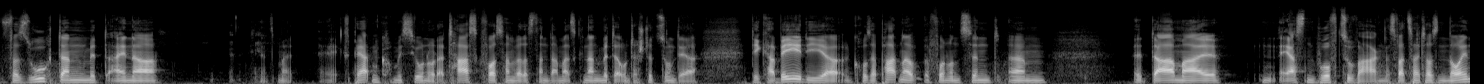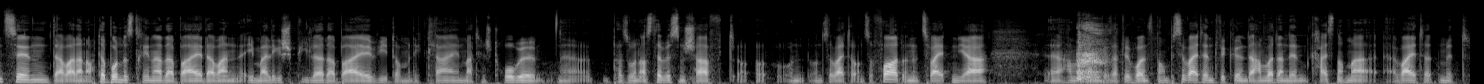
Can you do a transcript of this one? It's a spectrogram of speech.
versucht dann mit einer, ich nenne es mal Expertenkommission oder Taskforce haben wir das dann damals genannt, mit der Unterstützung der DKB, die ja ein großer Partner von uns sind, ähm, äh, da mal einen ersten Wurf zu wagen. Das war 2019, da war dann auch der Bundestrainer dabei, da waren ehemalige Spieler dabei, wie Dominik Klein, Martin Strobel, äh, Personen aus der Wissenschaft und, und so weiter und so fort. Und im zweiten Jahr äh, haben wir dann gesagt, wir wollen es noch ein bisschen weiterentwickeln. Da haben wir dann den Kreis nochmal erweitert mit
